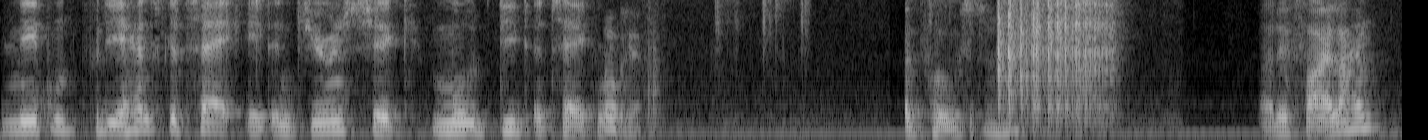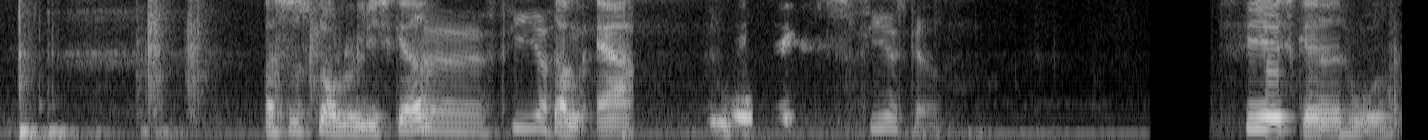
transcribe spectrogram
19, fordi han skal tage et endurance check mod dit attack roll. Okay. Opposed. Og det fejler han. Og så slår du lige skade, Øh, 4. som er 6. 4 skade. 4 skade i hovedet.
